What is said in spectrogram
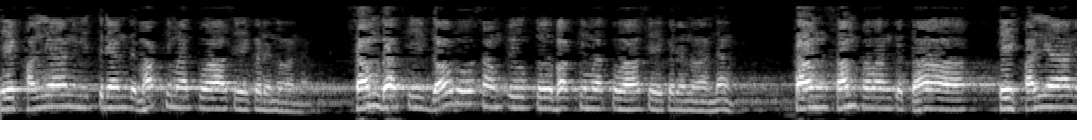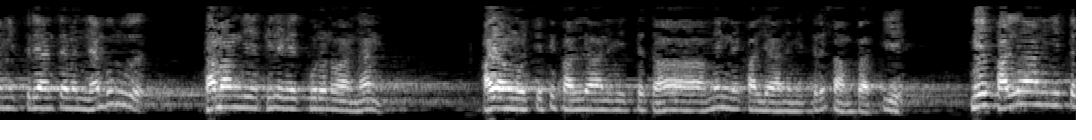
ඒ කල්යාණ මිත්‍රයන්ද භක්තිමත් වාසය කරනවා නම් සම්භක්ති ගෞරව සංප්‍රයුක්තව භක්තිමත් වාසය කරනවා නම් සං සම්පවංකතා ඒ කල්යාණ මිත්‍රයන්ටම නැඹුරුව තමන්ගේ පිළිවෙත් පුරනවා නම් අයං උච්චති කල්යාණ මිත්‍රතා මෙන්න කල්යාණ මිත්‍ර සම්පත්තිය. මේ කල්යාණ මිත්‍ර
